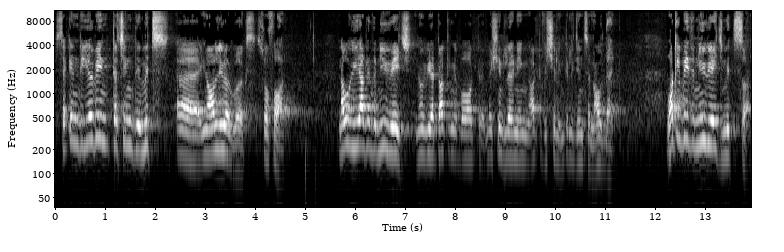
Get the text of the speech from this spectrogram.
Second, you have been touching the myths uh, in all your works so far. Now we are in the new age. You know, we are talking about uh, machine learning, artificial intelligence, and all that. What will be the new age myths, sir?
